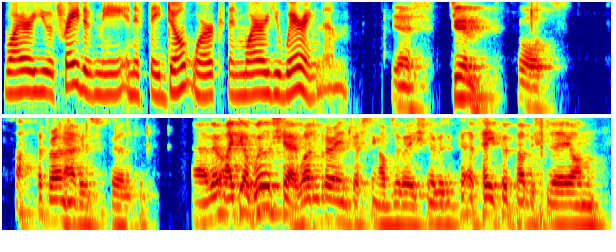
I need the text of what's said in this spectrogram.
why are you afraid of me? And if they don't work, then why are you wearing them? Yes. Jim, thoughts? I've run out of superlative. Uh, I, will share one very interesting observation. There was a, a paper published today on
